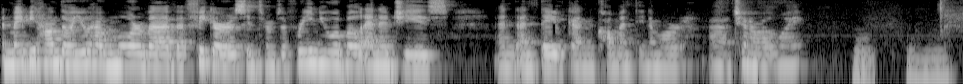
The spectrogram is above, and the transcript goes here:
And maybe Hando, you have more of a, the figures in terms of renewable energies, and and Dave can comment in a more uh, general way. Mm -hmm.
